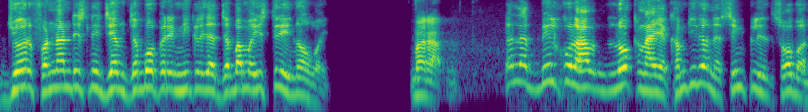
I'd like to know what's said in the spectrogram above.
જ્યોર્જ ફર્નાન્ડિસની જેમ જબ્બો પહેરી નીકળી જાય જબ્બામાં ઇસ્ત્રી ન હોય. બરાબર. એટલે બિલકુલ લોકનાયક સમજી લો ને સિમ્પલી સોબર.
